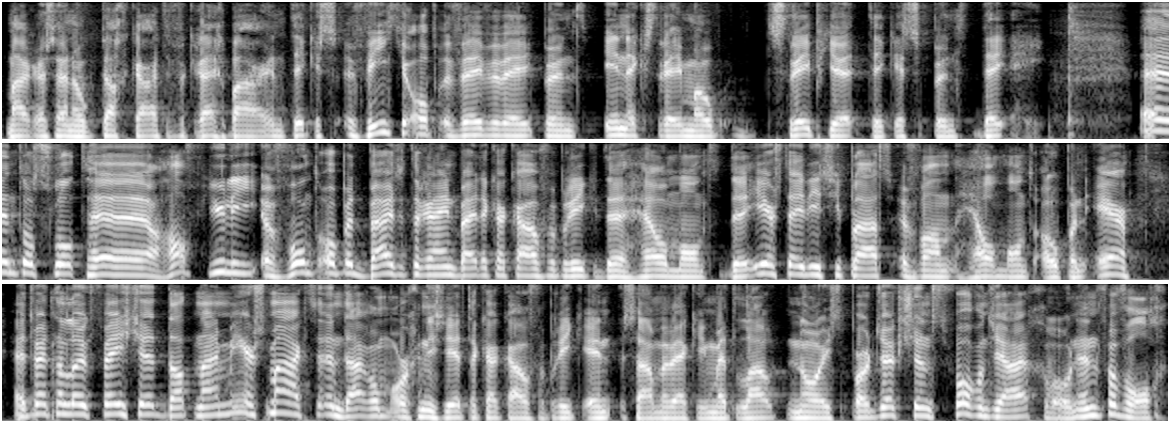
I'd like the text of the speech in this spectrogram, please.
maar er zijn ook dagkaarten verkrijgbaar. En tickets vind je op www.inextremo-tickets.de. En tot slot, eh, half juli vond op het buitenterrein bij de cacaofabriek de Helmond... de eerste editie plaats van Helmond Open Air. Het werd een leuk feestje dat naar meer smaakt... en daarom organiseert de cacaofabriek in samenwerking met Loud Noise Productions... volgend jaar gewoon een vervolg.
